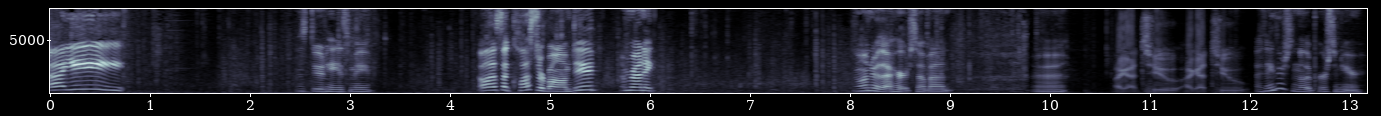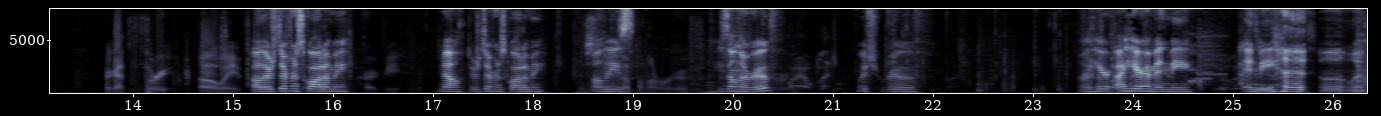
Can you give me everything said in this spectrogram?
Thank. Ah, yee! This dude hates me. Oh, that's a cluster bomb, dude! I'm running. No wonder that hurt so bad. Uh, I got two. I got two. I think there's another person here. I got three. Oh wait. Oh, there's different squad on me. Heartbeat. No, there's different squad on me. This All these- on the roof. He's on the roof? Which roof? I hear I hear him in me. In me. uh, what?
